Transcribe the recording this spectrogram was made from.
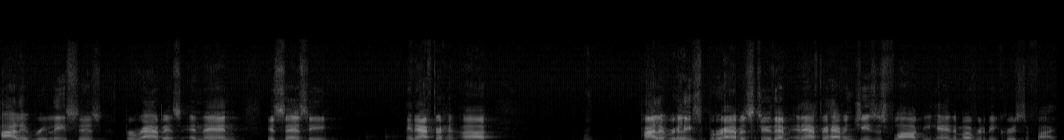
Pilate releases Barabbas. And then it says he, and after uh, Pilate released Barabbas to them, and after having Jesus flogged, he handed him over to be crucified.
